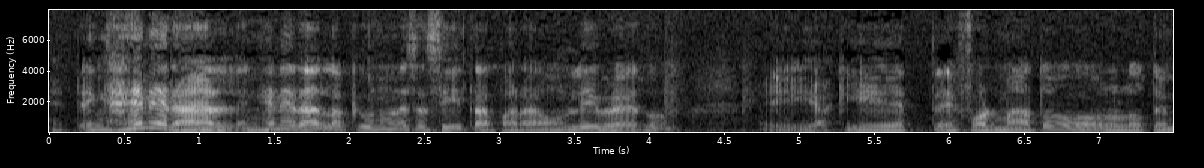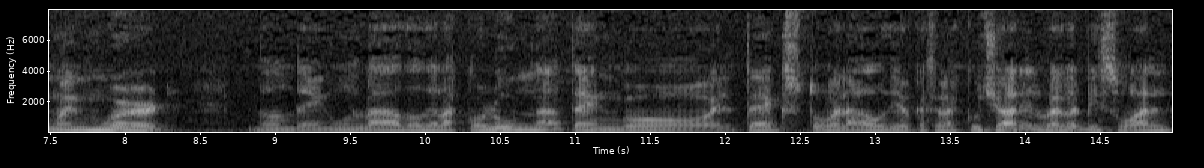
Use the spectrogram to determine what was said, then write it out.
Este, en general, en general lo que uno necesita para un libreto, y aquí este formato lo tengo en Word, donde en un lado de la columna tengo el texto, el audio que se va a escuchar y luego el visual.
